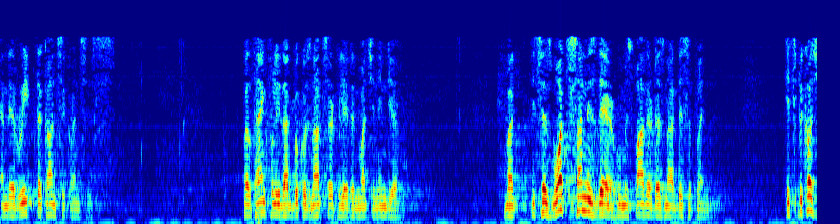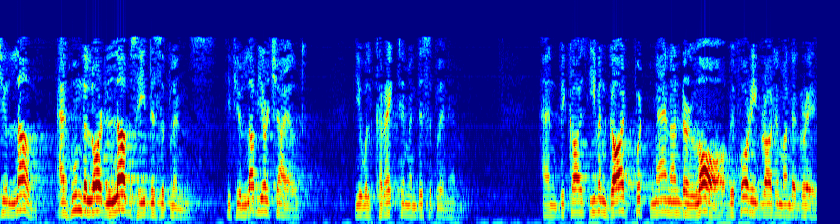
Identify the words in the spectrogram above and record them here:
and they reaped the consequences. Well, thankfully, that book was not circulated much in India. But it says, What son is there whom his father does not discipline? It's because you love, and whom the Lord loves, he disciplines. If you love your child, you will correct him and discipline him. And because even God put man under law before he brought him under grace.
